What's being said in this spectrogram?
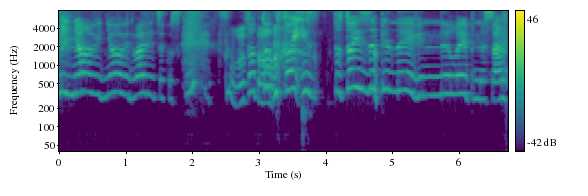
Від нього від нього відвалюються куски. З То, то, то, із, то, то із за піни, він не липне сам.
